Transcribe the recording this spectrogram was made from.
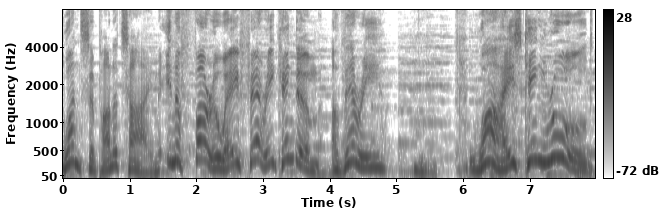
Once upon a time, in a faraway fairy kingdom, a very hmm, wise king ruled.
